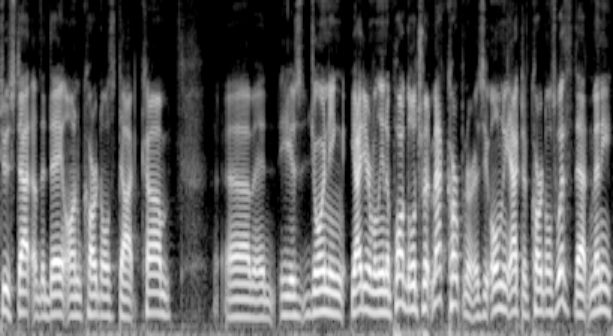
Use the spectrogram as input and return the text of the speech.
to stat of the day on Cardinals.com. Um, and he is joining Yadier Molina, Paul Goldschmidt, Matt Carpenter is the only active Cardinals with that many,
